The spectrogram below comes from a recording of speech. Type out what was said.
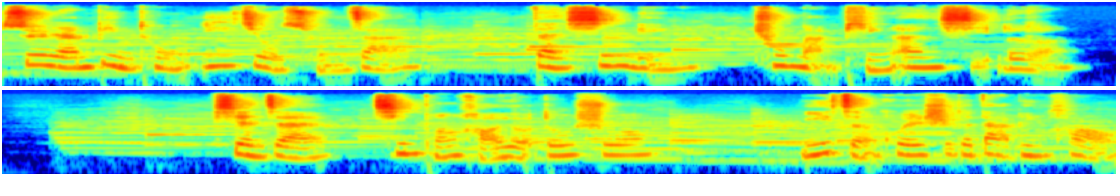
虽然病痛依旧存在，但心灵充满平安喜乐。现在亲朋好友都说：“你怎会是个大病号？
